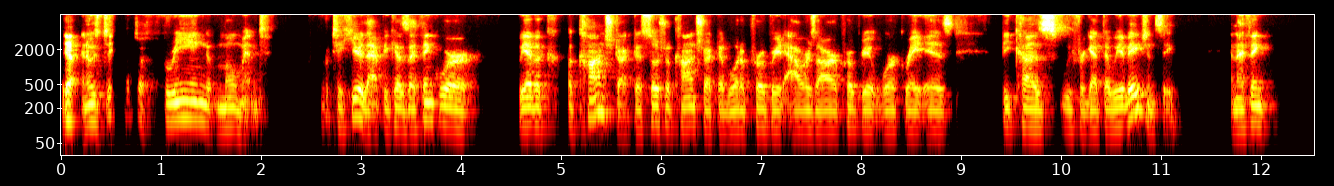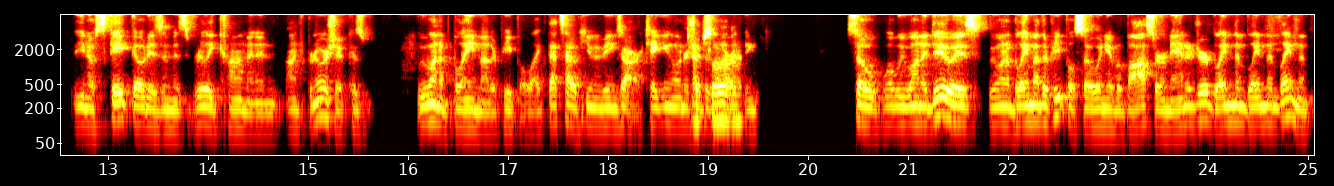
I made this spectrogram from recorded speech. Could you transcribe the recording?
Yeah. And it was just such a freeing moment to hear that because I think we're we have a, a construct, a social construct of what appropriate hours are, appropriate work rate is, because we forget that we have agency. And I think, you know, scapegoatism is really common in entrepreneurship because we want to blame other people. Like that's how human beings are. Taking ownership Absolutely. is a hard thing. So what we want to do is we want to blame other people. So when you have a boss or a manager, blame them, blame them, blame them.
